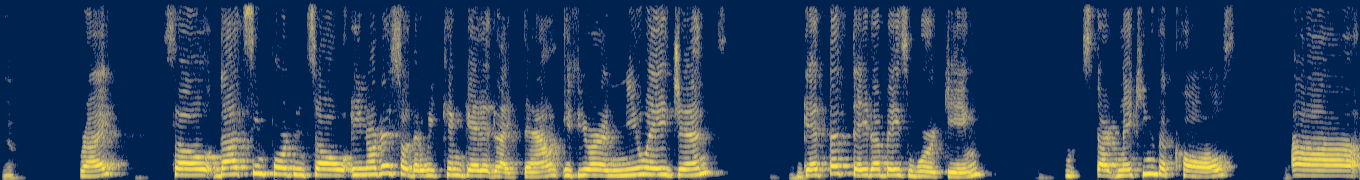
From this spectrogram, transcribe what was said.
Yeah. Right? So that's important. So in order so that we can get it like down, if you're a new agent, get that database working, start making the calls. Uh,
